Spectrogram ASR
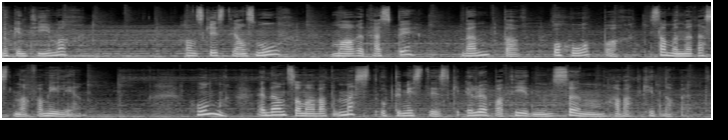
noen timer. Hans Christians mor, Marit Hesby, venter og håper sammen med resten av familien. Hun er den som har vært mest optimistisk i løpet av tiden sønnen har vært kidnappet.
